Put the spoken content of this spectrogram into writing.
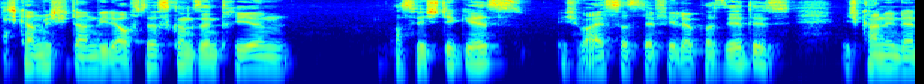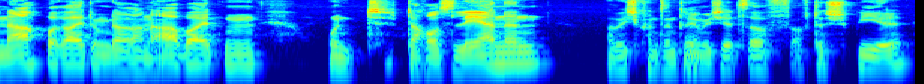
ich kann mich dann wieder auf das konzentrieren, was wichtig ist. Ich weiß, dass der Fehler passiert ist. Ich kann in der Nachbereitung daran arbeiten und daraus lernen. Aber ich konzentriere mich jetzt auf, auf das Spiel.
